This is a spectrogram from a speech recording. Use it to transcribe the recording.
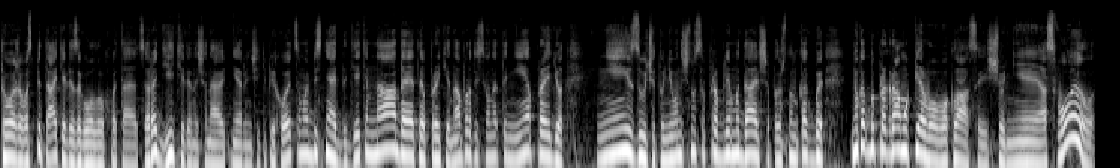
Тоже воспитатели за голову хватаются, родители начинают нервничать, и приходится им объяснять, да детям надо это пройти, наоборот, если он это не пройдет, не изучит, у него начнутся проблемы дальше, потому что он как бы, ну как бы программу первого класса еще не освоил,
